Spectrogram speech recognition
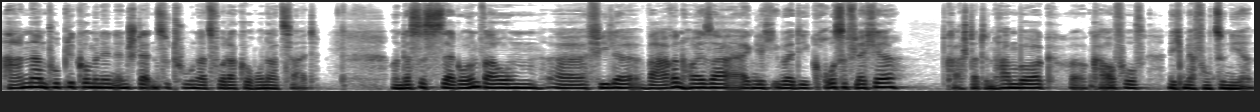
anderem Publikum in den Innenstädten zu tun als vor der Corona-Zeit. Und das ist der Grund, warum äh, viele Warenhäuser eigentlich über die große Fläche, Karstadt in Hamburg, äh, Kaufhof, nicht mehr funktionieren.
